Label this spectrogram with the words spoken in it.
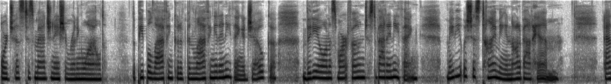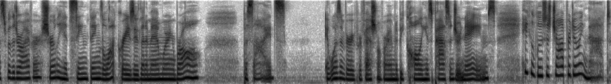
or just his imagination running wild. The people laughing could have been laughing at anything a joke, a video on a smartphone, just about anything. Maybe it was just timing and not about him. As for the driver, he had seen things a lot crazier than a man wearing a bra. Besides, it wasn't very professional for him to be calling his passenger names. He could lose his job for doing that.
